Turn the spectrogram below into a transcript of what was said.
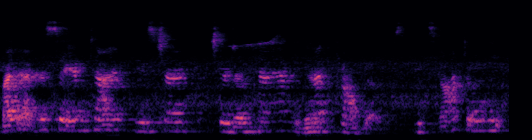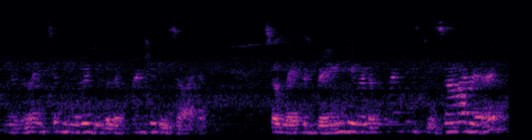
But at the same time, these children can have inert problems. It's not only, you know, it's a neurodevelopmental disorder. So when the brain development is disordered,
